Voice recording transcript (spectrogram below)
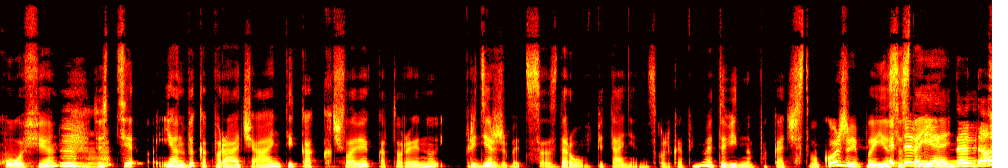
кофе. Угу. То есть, э, Ян, вы как врач, а Ань, ты как человек, который, ну, придерживается здорового питания, насколько я понимаю. Это видно по качеству кожи и по ее Это состоянию. Видно, да.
